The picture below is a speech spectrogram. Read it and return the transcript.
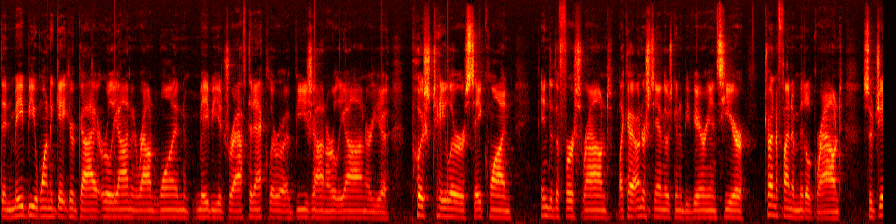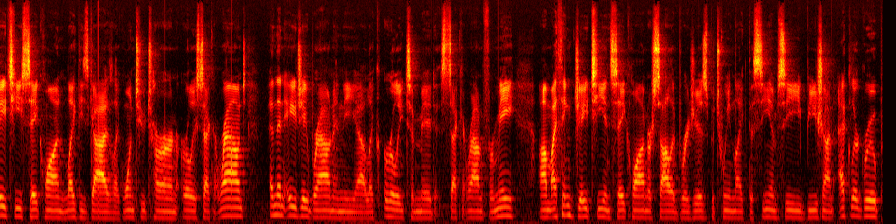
then maybe you want to get your guy early on in round one. Maybe you draft an Ekeler or a Bijan early on, or you push Taylor or Saquon into the first round. Like, I understand there's going to be variance here, trying to find a middle ground. So, JT, Saquon, like these guys, like one, two turn, early second round and then AJ Brown in the uh, like early to mid second round for me. Um, I think JT and Saquon are solid bridges between like the CMC Bijan Ekeler group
